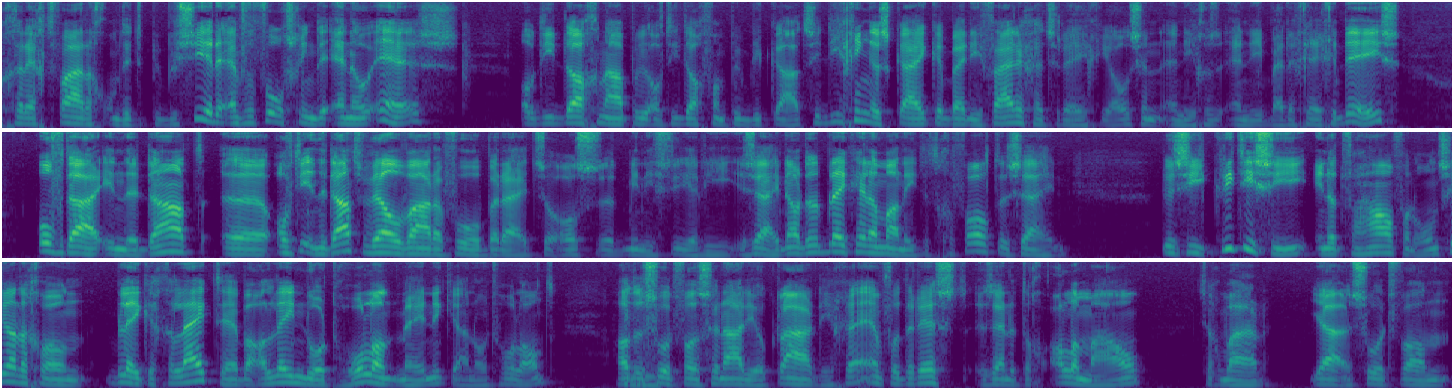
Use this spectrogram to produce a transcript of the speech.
gerechtvaardigd om dit te publiceren. En vervolgens ging de NOS op die dag, na, of die dag van publicatie, die ging eens kijken bij die veiligheidsregio's en, en, die, en die bij de GGD's. Of, daar inderdaad, uh, of die inderdaad wel waren voorbereid, zoals het ministerie zei. Nou, dat bleek helemaal niet het geval te zijn. Dus die critici in het verhaal van ons, die hadden gewoon bleken gelijk te hebben. Alleen Noord-Holland, meen ik, ja, Noord-Holland, had een mhm. soort van scenario klaar liggen. En voor de rest zijn het toch allemaal, zeg maar, ja, een soort van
